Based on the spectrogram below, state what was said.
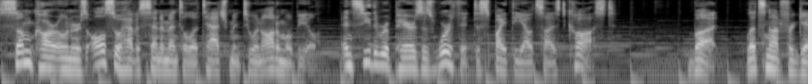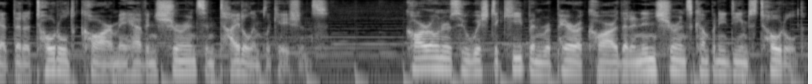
Some car owners also have a sentimental attachment to an automobile and see the repairs as worth it despite the outsized cost. But let's not forget that a totaled car may have insurance and title implications. Car owners who wish to keep and repair a car that an insurance company deems totaled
